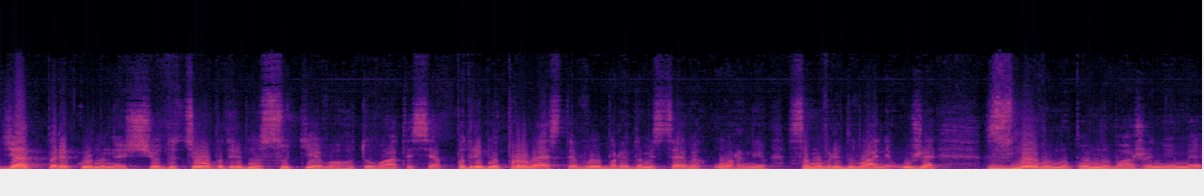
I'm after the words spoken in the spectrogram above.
Я переконаний, що до цього потрібно суттєво готуватися. Потрібно провести вибори до місцевих органів самоврядування уже з новими повноваженнями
